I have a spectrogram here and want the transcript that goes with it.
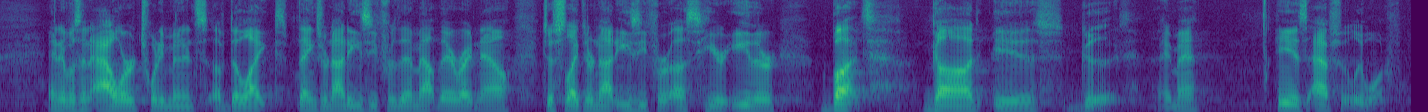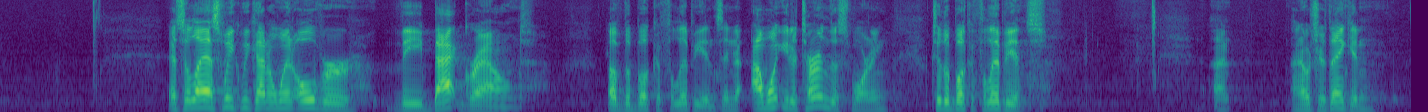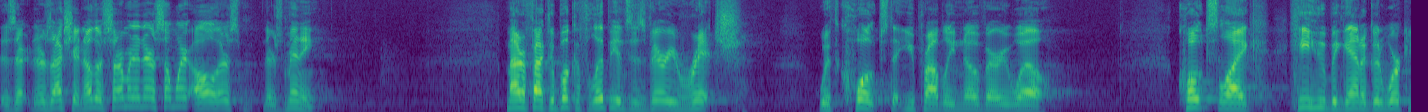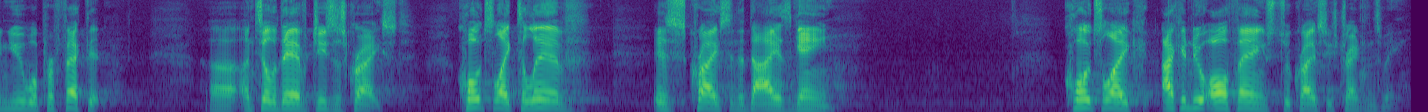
And it was an hour, 20 minutes of delight. Things are not easy for them out there right now, just like they're not easy for us here either. But God is good. Amen. He is absolutely wonderful. And so last week we kind of went over the background of the book of Philippians. And I want you to turn this morning to the book of Philippians. I, know what you're thinking. Is there, there's actually another sermon in there somewhere? Oh, there's, there's many. Matter of fact, the book of Philippians is very rich with quotes that you probably know very well. Quotes like, He who began a good work in you will perfect it uh, until the day of Jesus Christ. Quotes like, To live is Christ and to die is gain. Quotes like, I can do all things through Christ who strengthens me.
